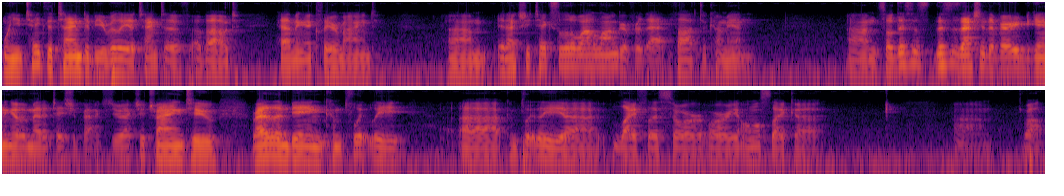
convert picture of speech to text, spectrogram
when you take the time to be really attentive about having a clear mind, um, it actually takes a little while longer for that thought to come in. Um, so this is this is actually the very beginning of a meditation practice. You're actually trying to, rather than being completely, uh, completely uh, lifeless or or almost like a, um, well,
